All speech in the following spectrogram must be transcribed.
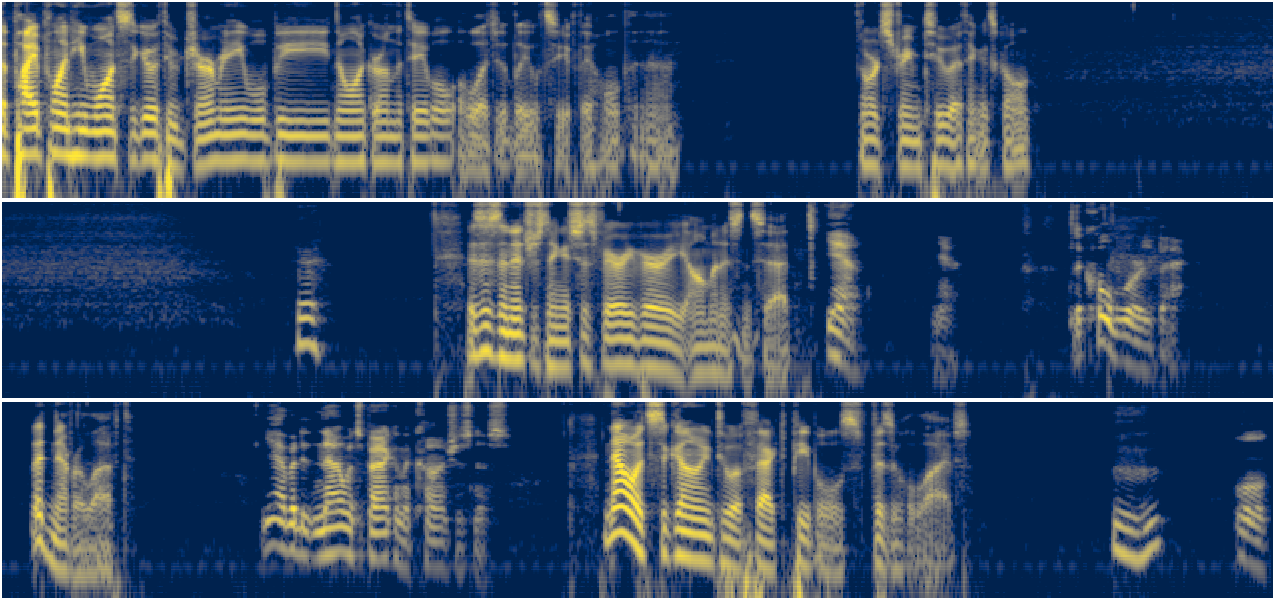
the pipeline he wants to go through Germany will be no longer on the table, allegedly. Let's see if they hold that. Nord Stream 2, I think it's called. Yeah. This isn't interesting. It's just very, very ominous and sad. yeah yeah the cold war is back It never left. yeah but it, now it's back in the consciousness Now it's going to affect people's physical lives hmm Well,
